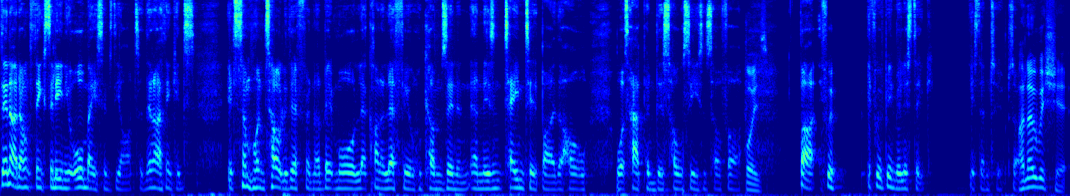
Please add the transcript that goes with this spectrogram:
then I don't think Stellini or Mason's the answer. Then I think it's it's someone totally different, a bit more le- kind of left field who comes in and, and isn't tainted by the whole what's happened this whole season so far. Boys, But if we're if we're being realistic, it's them two. So I know we're shit.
